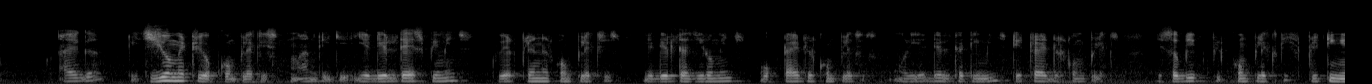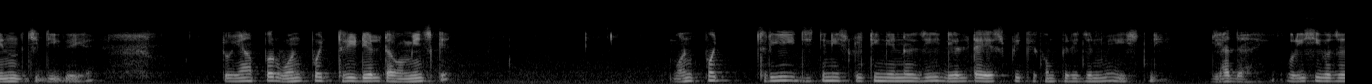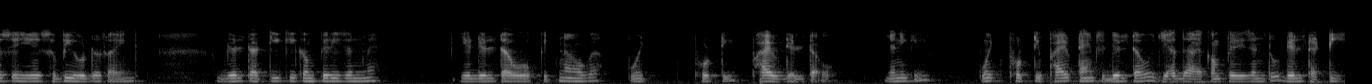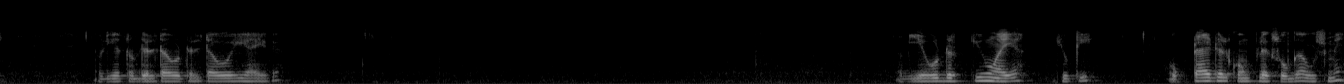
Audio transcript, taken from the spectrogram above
आएगा कि जियोमेट्री ऑफ़ कॉम्प्लेक्सिस मान लीजिए, ये delta S P means square planar complexes ये delta zero means octahedral complexes और ये delta T means tetrahedral complex. ये सभी कॉम्प्लेक्स की स्प्लिटिंग एनर्जी दी गई है। तो यहाँ पर 1.3 डेल्टा हो मीन्स के 1.3 जितनी splitting energy delta S P के कंपैरिजन में इतनी ज़्यादा है और इसी वजह से ये सभी ऑर्डर आएँगे। अब डेल्टा टी के कंपैरिजन में ये डेल्टा वो कितना होगा? Point forty five delta O यानी कि point forty five times delta O ज़्यादा है कंपैरिजन टू डेल्टा टी और ये तो डेल्टा ओ डेल्टा ओ ही आएगा। अब ये ऑर्डर क्यों आया? क्योंकि ऑक्टाइडल कॉम्प्लेक्स होगा, उसमें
